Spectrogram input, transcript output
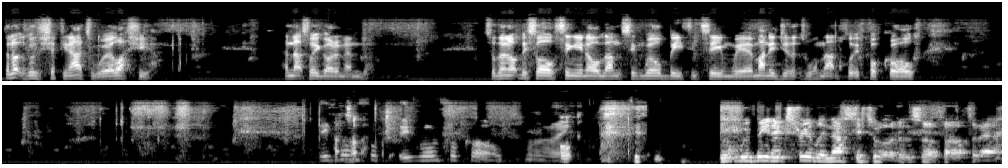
They're not as good as Sheffield United were last year, and that's what you got to remember. So they're not this all singing, all dancing, world beating team with a manager that's won absolutely fuck all. He's That's one, fuck, he's one fuck all. all right. Oh. We- We've been extremely nasty to Odin so far today.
